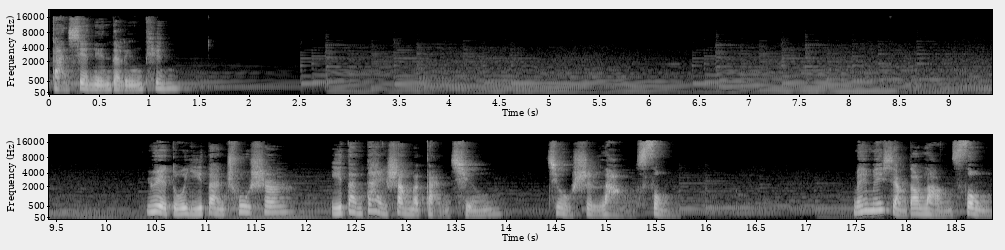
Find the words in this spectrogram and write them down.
感谢您的聆听。阅读一旦出声儿，一旦带上了感情，就是朗诵。每每想到朗诵，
